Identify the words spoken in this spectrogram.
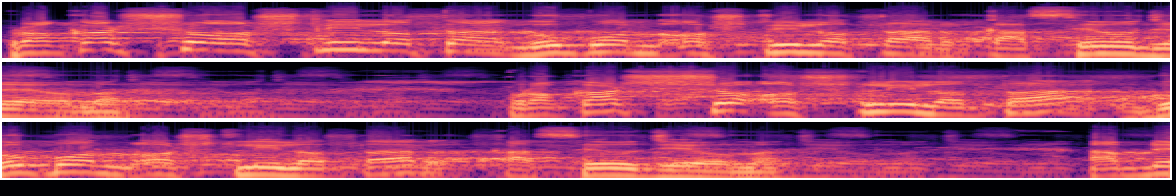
প্রকাশ্য অশ্লীলতা গোপন অশ্লীলতার কাছেও যেও না প্রকাশ্য অশ্লীলতা গোপন অশ্লীলতার কাছেও যেও না আপনি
